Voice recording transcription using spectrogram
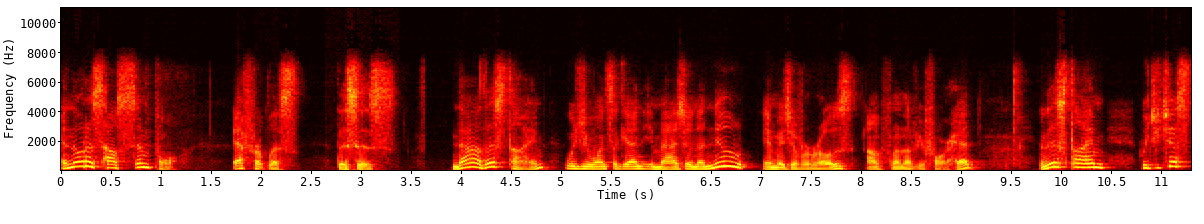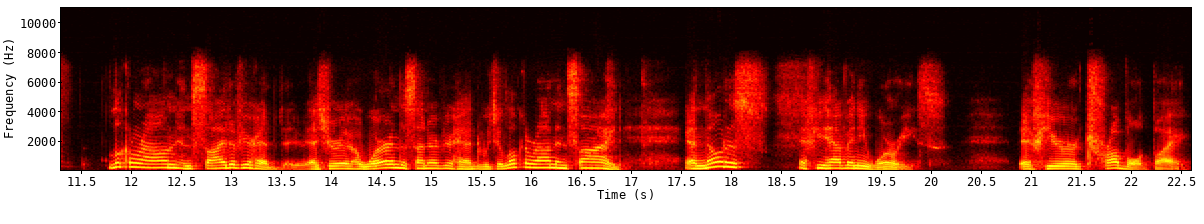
And notice how simple, effortless this is. Now, this time, would you once again imagine a new image of a rose on front of your forehead? And this time, would you just look around inside of your head? As you're aware in the center of your head, would you look around inside and notice if you have any worries? If you're troubled by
